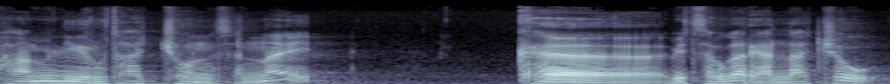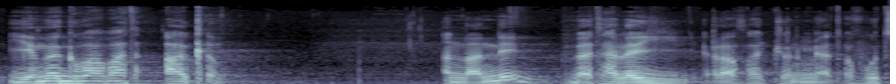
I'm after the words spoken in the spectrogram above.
family root ኣቸውን ስናይ ከቤተሰብ ጋር ያላቸው የመግባባት አቅም አንዳንዴ በተለይ ራሳቸውን የሚያጠፉት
